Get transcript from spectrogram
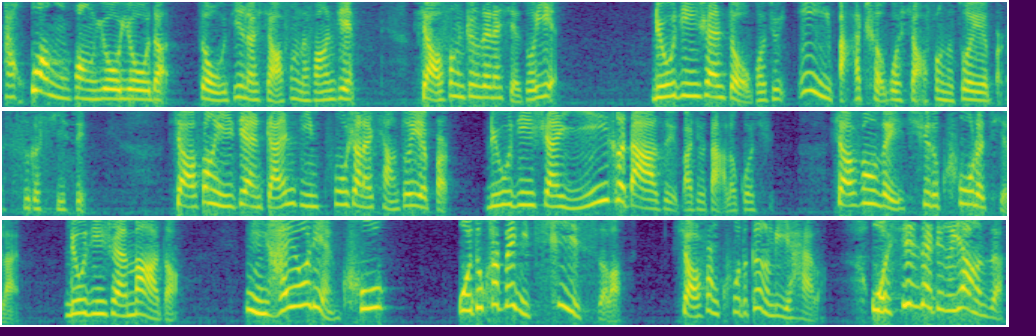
他晃晃悠悠的走进了小凤的房间。小凤正在那写作业，刘金山走过去，一把扯过小凤的作业本，撕个稀碎。小凤一见，赶紧扑上来抢作业本，刘金山一个大嘴巴就打了过去。小凤委屈的哭了起来。刘金山骂道：“你还有脸哭？我都快被你气死了！”小凤哭得更厉害了，我现在这个样子，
